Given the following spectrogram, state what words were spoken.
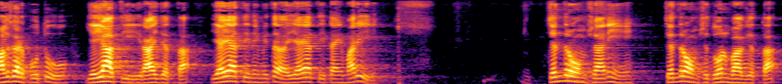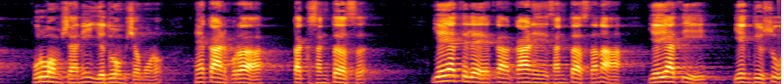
मलगड पुतू ययाती राय जाता ययाती निमित्त ययाती टायमारी चंद्रवंश आनी चंद्रवंश दोन भाग जाता पुर्ववंश आनी यदुवंश म्हणून हें काणपुरा ताका सांगता आस ययातीले काणी सांगता आसतना ययाती एक दिसू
